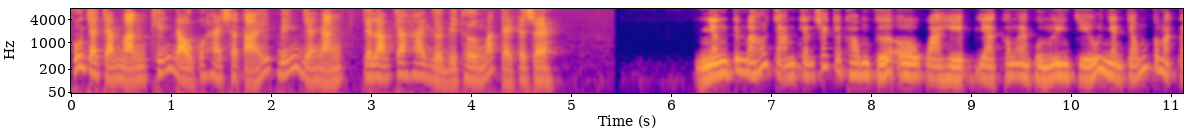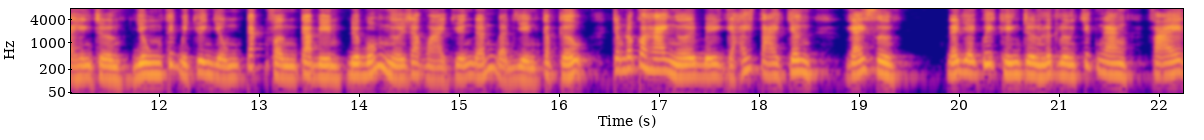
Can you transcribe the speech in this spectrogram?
Cú va chạm mạnh khiến đầu của hai xe tải biến dạng nặng và làm cho hai người bị thương mắc kẹt trên xe. Nhận tin báo trạm cảnh sát giao thông cửa ô Hòa Hiệp và công an quận Liên Chiểu nhanh chóng có mặt tại hiện trường, dùng thiết bị chuyên dụng cắt phần cabin đưa bốn người ra ngoài chuyển đến bệnh viện cấp cứu. Trong đó có hai người bị gãy tay chân, gãy xương. Để giải quyết hiện trường, lực lượng chức năng phải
